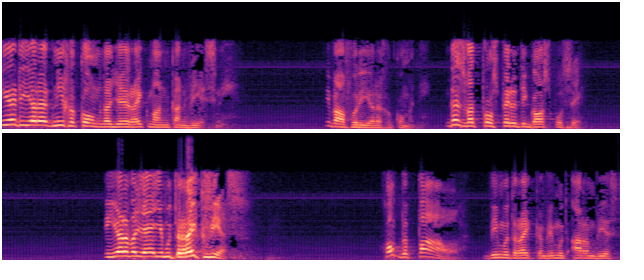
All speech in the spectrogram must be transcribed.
Nee, die Here het nie gekom dat jy ryk man kan wees nie. Nie waarvoor die Here gekom het nie. Dis wat prosperity gospel sê. Die Here wil jy jy moet ryk wees. God bepaal wie moet ryk en wie moet arm wees.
